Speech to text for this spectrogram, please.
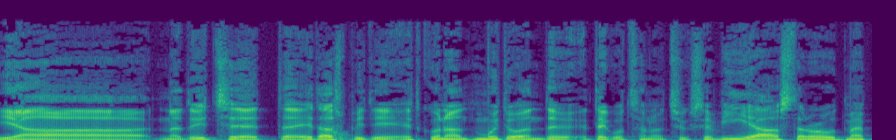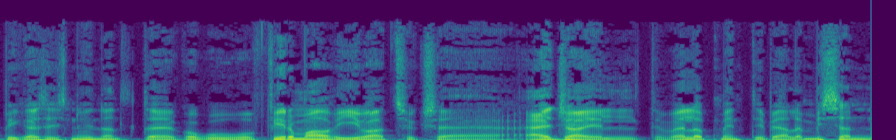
ja nad ütlesid, et edaspidi, et kui nad muidu on tegutsenud niisuguse viie aasta roadmap'iga, siis nüüd nad kogu firma viivad niisuguse agile development'i peale, mis on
